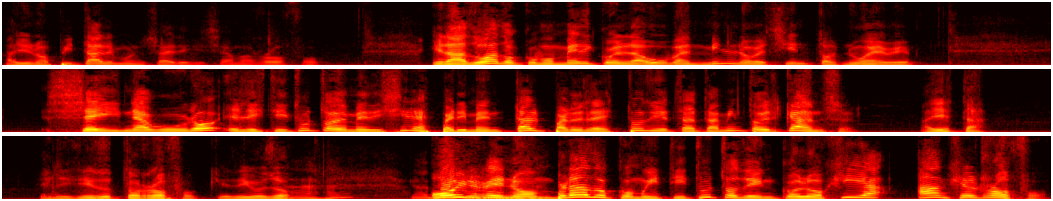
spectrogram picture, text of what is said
hay un hospital en Buenos Aires que se llama Rofo, graduado como médico en la UBA en 1909, se inauguró el Instituto de Medicina Experimental para el Estudio y Tratamiento del Cáncer. Ahí está, el Instituto Rofo, que digo yo. Hoy renombrado como Instituto de Oncología Ángel Rofo,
